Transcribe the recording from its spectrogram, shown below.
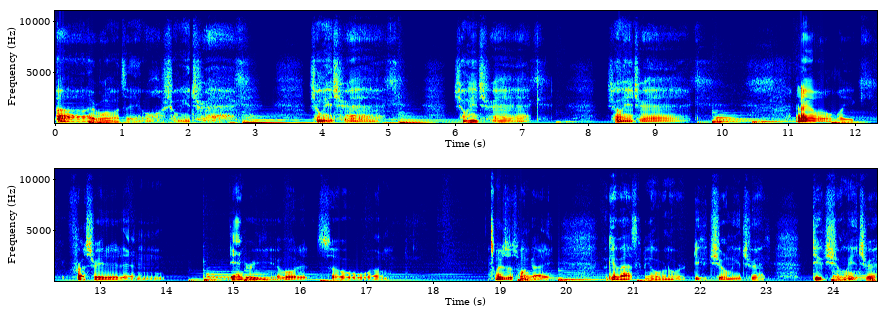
uh, everyone would say, "Oh, show me a trick, show me a trick, show me a trick, show me a trick," and I got a little like frustrated and angry about it. So um, there's this one guy who kept asking me over and over, "Dude, show me a trick." Dude, show me a trick.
